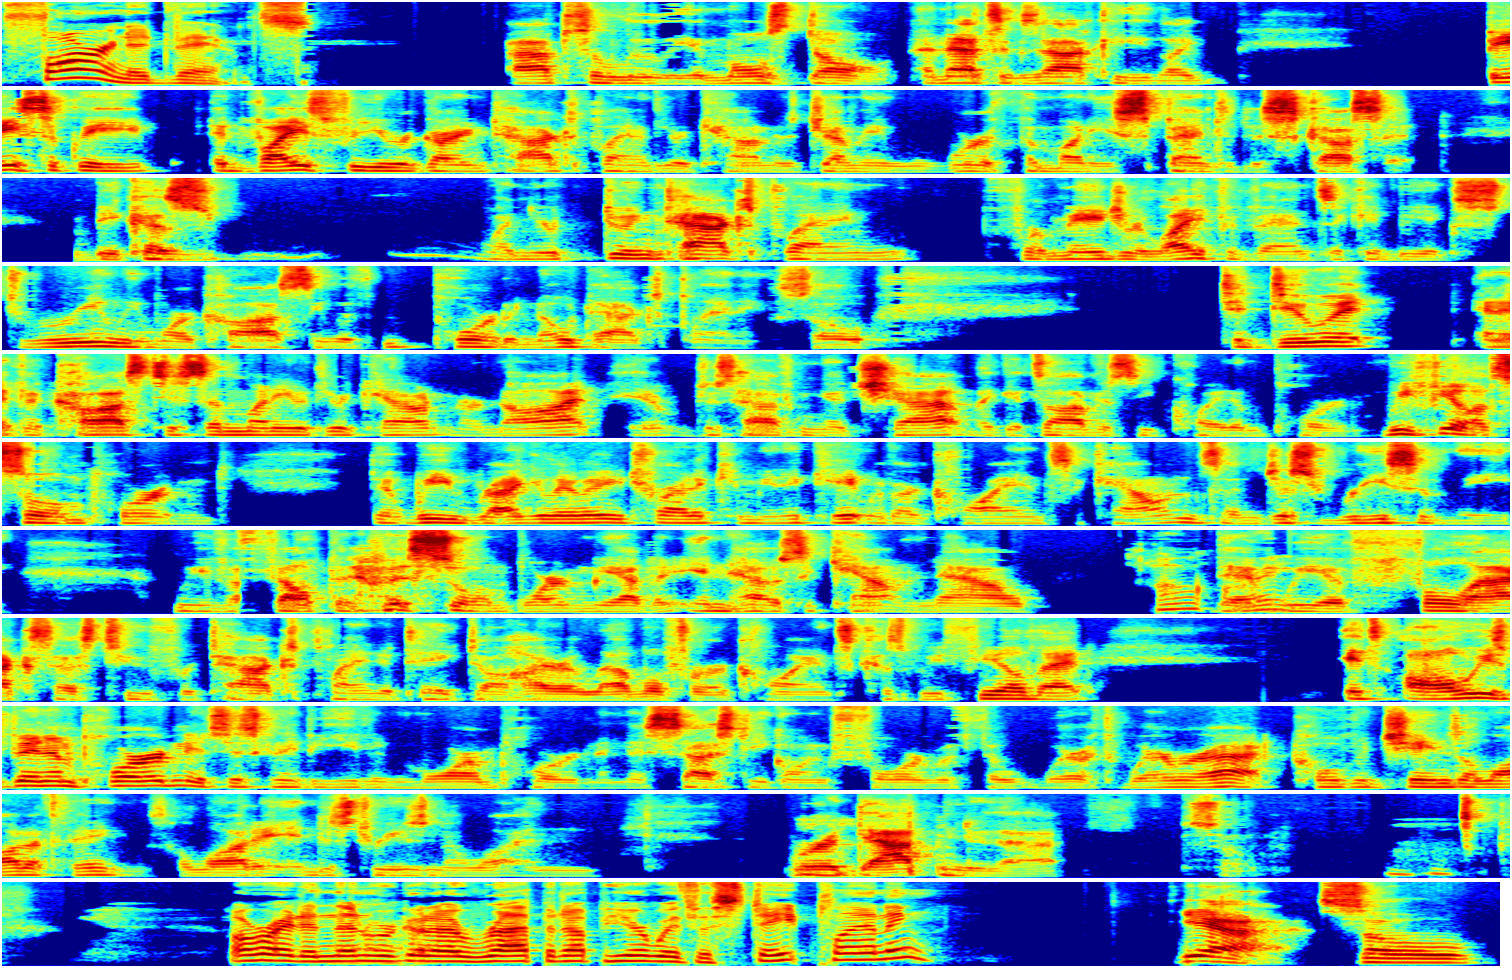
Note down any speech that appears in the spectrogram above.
far in advance. Absolutely, and most don't. And that's exactly like basically advice for you regarding tax planning with your account is generally worth the money spent to discuss it, because when you're doing tax planning for major life events, it can be extremely more costly with poor to no tax planning. So to do it and if it costs you some money with your accountant or not it, just having a chat like it's obviously quite important we feel it's so important that we regularly try to communicate with our clients accountants and just recently we've felt that it was so important we have an in-house accountant now oh, that we have full access to for tax planning to take to a higher level for our clients because we feel that it's always been important it's just going to be even more important a necessity going forward with the where, where we're at covid changed a lot of things a lot of industries and a lot and we're mm-hmm. adapting to that so, mm-hmm. All right. And then uh, we're going to wrap it up here with estate planning. Yeah. So,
